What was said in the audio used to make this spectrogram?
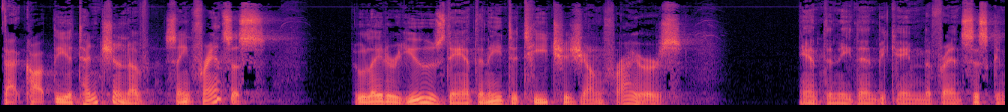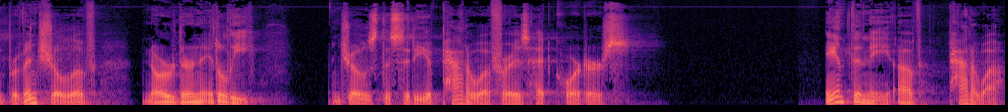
That caught the attention of St. Francis who later used Anthony to teach his young friars. Anthony then became the Franciscan provincial of northern Italy and chose the city of Padua for his headquarters. Anthony of Padua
